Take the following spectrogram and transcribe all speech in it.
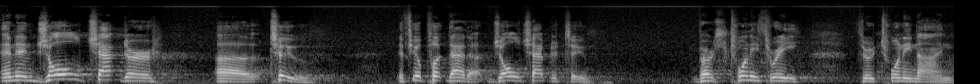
And in Joel chapter uh, 2, if you'll put that up, Joel chapter 2, verse 23 through 29,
